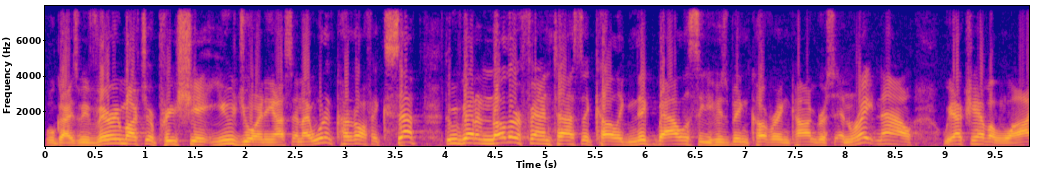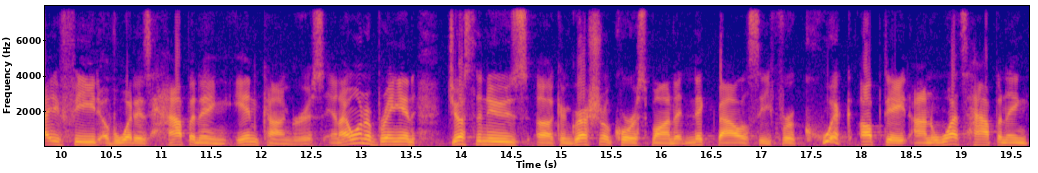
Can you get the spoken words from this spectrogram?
Well, guys, we very much appreciate you joining us, and I wouldn't cut it off except that we've got another fantastic colleague, Nick Ballasy, who's been covering Congress, and right now we actually have a live feed of what is happening in Congress, and I want to bring in just the News uh, congressional correspondent Nick Ballasy for a quick update on what's happening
